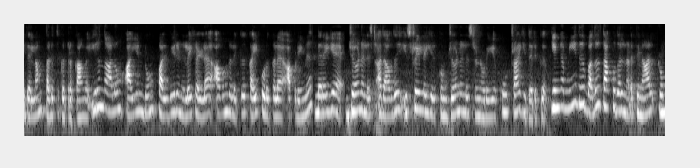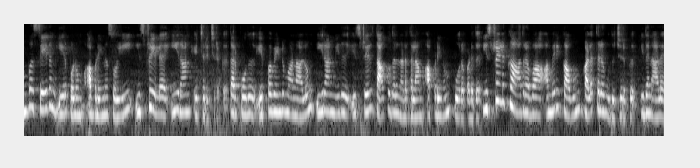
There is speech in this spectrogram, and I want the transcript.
இதெல்லாம் தடுத்துக்கிட்டு இருக்காங்க. இருந்தாலும் அயன் டோம் பல்வேறு நிலைகள்ல அவங்களுக்கு கை கொடுக்கல அப்படின்னு நிறைய ஜேர்னலிஸ்ட் அதாவது இஸ்ரேல்ல இருக்கும் ஜேர்னலிஸ்டனுடைய கூற்றா இது இருக்கு. எங்க மீது பதில் தாக்குதல் நடத்தினால் ரொம்ப சேதம் ஏற்படும் அப்படின்னு சொல்லி இஸ்ரேல ஈரான் எச்சரிச்சிருக்கு. தற்போது போது எப்ப வேண்டுமானாலும் ஈரான் மீது இஸ்ரேல் தாக்குதல் நடத்தலாம் அப்படின்னும் கூறப்படுது. இஸ்ரேலுக்கு ஆதரவா அமெரிக்காவும் களத்துல உதிச்சிருக்கு இதனால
